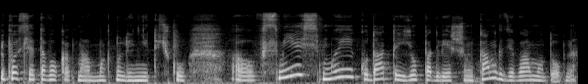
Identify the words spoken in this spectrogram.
И после того, как мы обмакнули ниточку э, в смесь, мы куда-то ее подвешиваем, там, где вам удобно.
